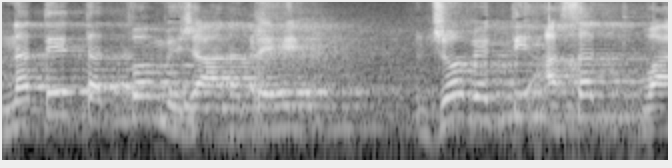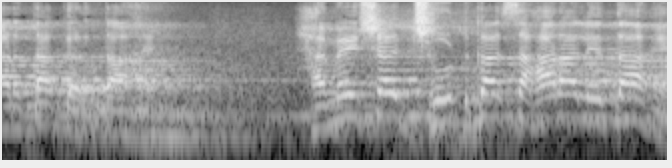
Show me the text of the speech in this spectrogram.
नते तत्व विजानते। जो व्यक्ति असत वार्ता करता है, हमेशा झूठ का सहारा लेता है।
